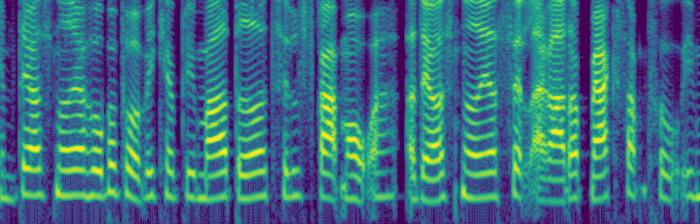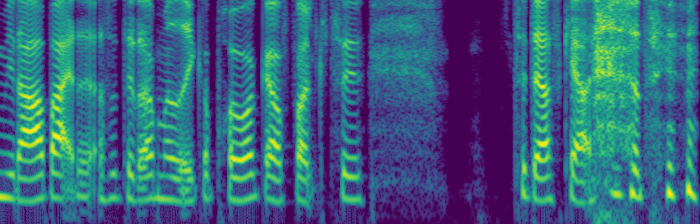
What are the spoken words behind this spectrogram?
Jamen, det er også noget, jeg håber på, at vi kan blive meget bedre til fremover. Og det er også noget, jeg selv er ret opmærksom på i mit arbejde. Altså det der med ikke at prøve at gøre folk til, til deres kæreste. til,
